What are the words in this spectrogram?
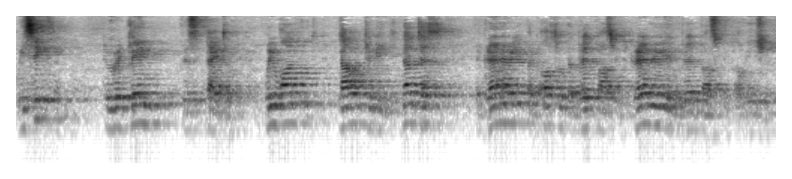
We seek to reclaim this title. We want now to be not just the granary, but also the bread basket, granary and bread basket of Asia.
